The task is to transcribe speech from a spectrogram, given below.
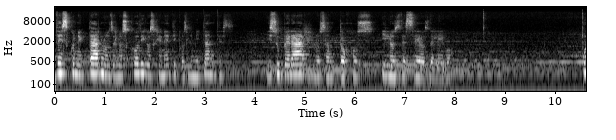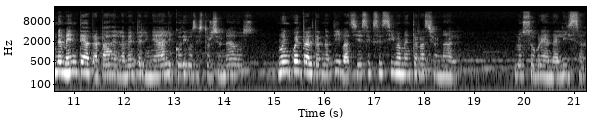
desconectarnos de los códigos genéticos limitantes y superar los antojos y los deseos del ego. Una mente atrapada en la mente lineal y códigos distorsionados no encuentra alternativas si es excesivamente racional, lo sobreanaliza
